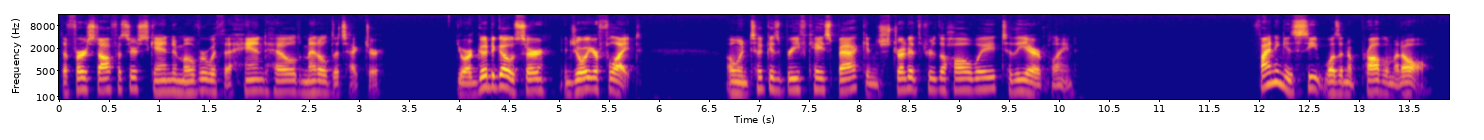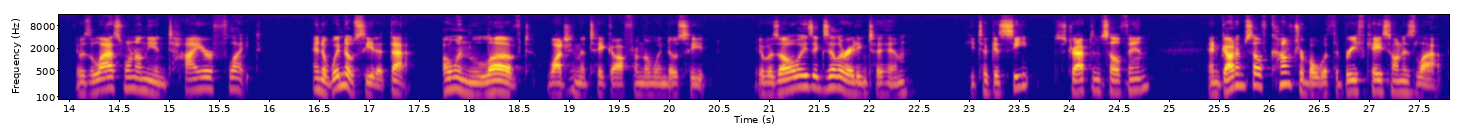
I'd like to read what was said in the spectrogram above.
The first officer scanned him over with a handheld metal detector. You are good to go, sir. Enjoy your flight. Owen took his briefcase back and strutted through the hallway to the airplane. Finding his seat wasn't a problem at all. It was the last one on the entire flight, and a window seat at that. Owen loved watching the takeoff from the window seat. It was always exhilarating to him. He took his seat, strapped himself in, and got himself comfortable with the briefcase on his lap.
